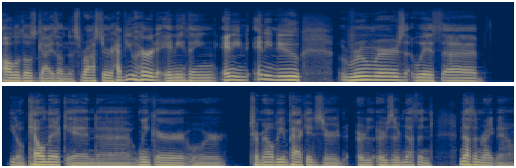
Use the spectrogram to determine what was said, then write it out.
all of those guys on this roster. Have you heard anything, any any new rumors with, uh, you know, Kelenic and uh, Winker or Trammell being packaged, or, or, or is there nothing nothing right now?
